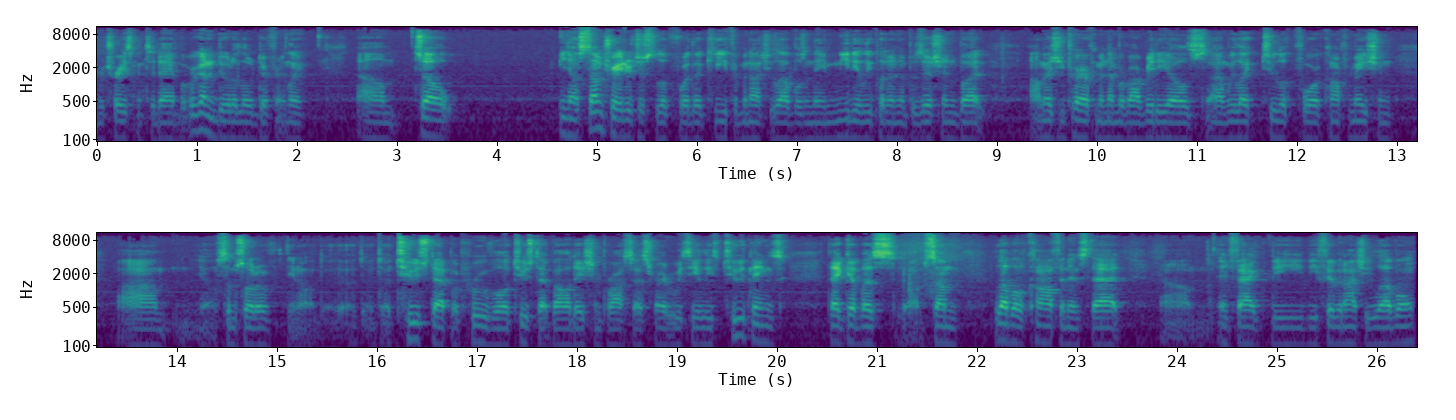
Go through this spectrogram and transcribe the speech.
retracement today, but we're going to do it a little differently. Um, so, you know, some traders just look for the key Fibonacci levels and they immediately put in a position, but um, as you've heard from a number of our videos, uh, we like to look for confirmation, um, you know, some sort of, you know, a, a two-step approval, a two-step validation process, right? We see at least two things that give us uh, some level of confidence that, um, in fact, the, the Fibonacci level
